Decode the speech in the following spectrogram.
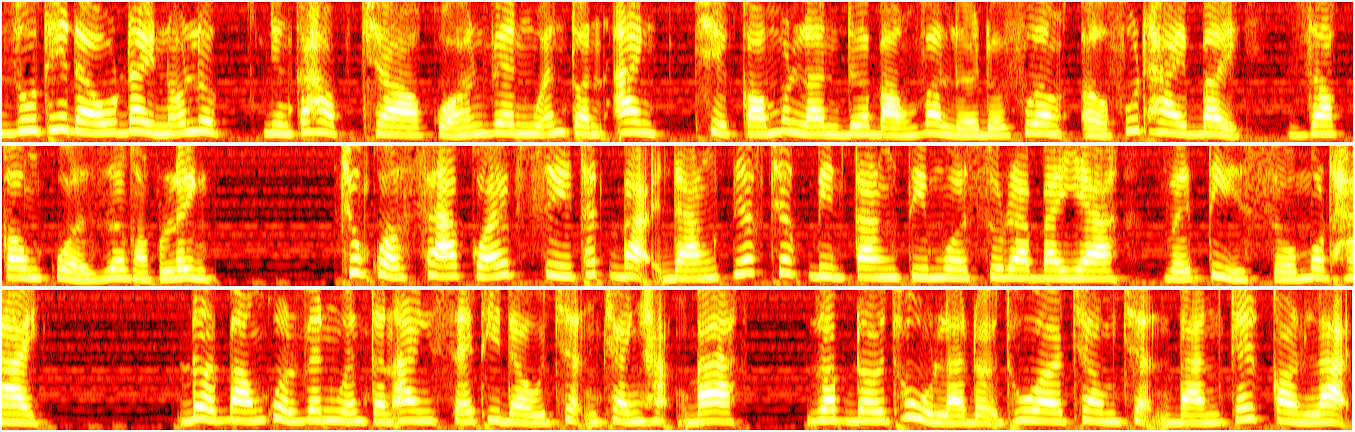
Dù thi đấu đầy nỗ lực, nhưng các học trò của huấn viên Nguyễn Tuấn Anh chỉ có một lần đưa bóng vào lưới đối phương ở phút 27 do công của Dương Ngọc Linh. Trung cuộc xã của FC thất bại đáng tiếc trước Bintang Timur Surabaya với tỷ số 1-2. Đội bóng của viên Nguyễn Tuấn Anh sẽ thi đấu trận tranh hạng 3, gặp đối thủ là đội thua trong trận bán kết còn lại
